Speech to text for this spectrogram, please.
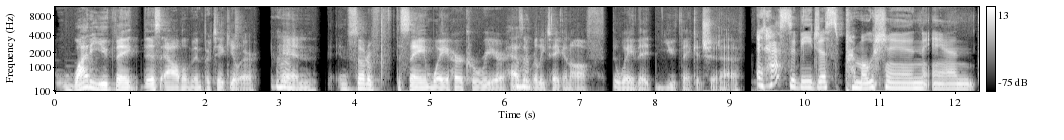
why do you think this album in particular, Mhm. and in sort of the same way her career hasn't mm-hmm. really taken off the way that you think it should have? It has to be just promotion and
